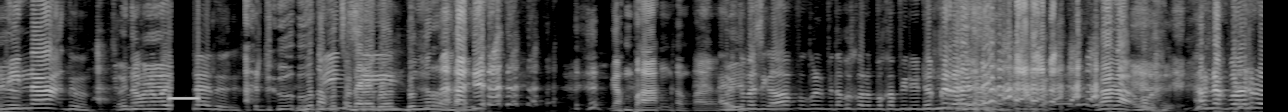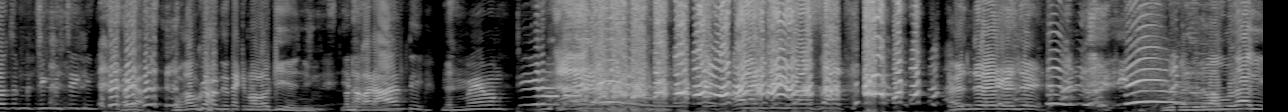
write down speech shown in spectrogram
Lina tuh. Nama-nama tuh. Aduh. gue takut saudara gue denger anjing. Gampang, gampang. Eh, itu masih gak apa, gue lebih takut kalau bokap ini denger aja. Enggak enggak, Anak baru langsung ngecing-ngecingin. enggak. Bokap gua anti teknologi anjing. Ini bukan anti, memang tidak. Anjing bangsat. Anjing, anjing. Bukan tidak mampu lagi.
